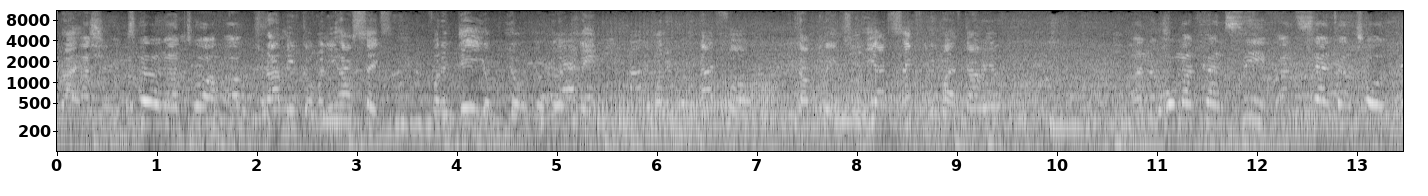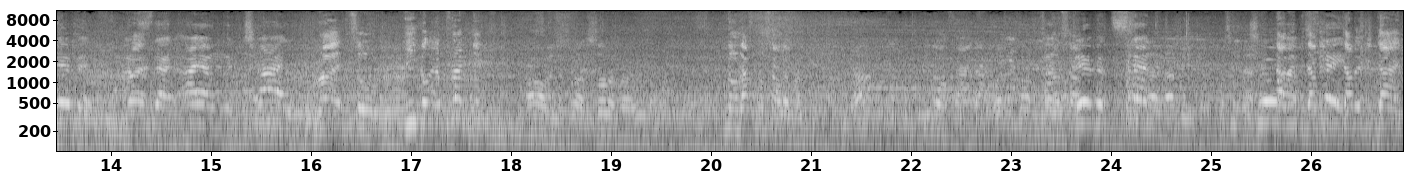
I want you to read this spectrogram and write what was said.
Right. And she returned unto her house. So that means that when you have sex for the day, you're, you're, you're, you're clean. And when the night fall, you come clean. So he had sex with his wife, carry. And the woman conceived and sent and told David and Right. said, I am with child. Right, so he got her pregnant. Oh, so- Solomon, isn't it? No, that's not Solomon. Find out. David said to. That, that baby died.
